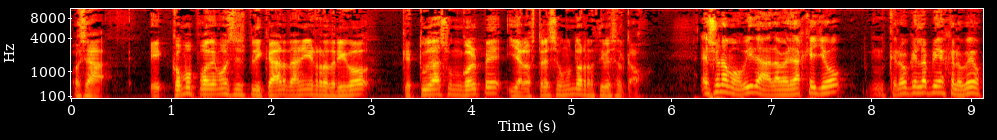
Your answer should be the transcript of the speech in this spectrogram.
O sea, eh, ¿cómo podemos explicar, Dani y Rodrigo, que tú das un golpe y a los tres segundos recibes el KO? Es una movida, la verdad es que yo creo que es la primera vez que lo veo,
